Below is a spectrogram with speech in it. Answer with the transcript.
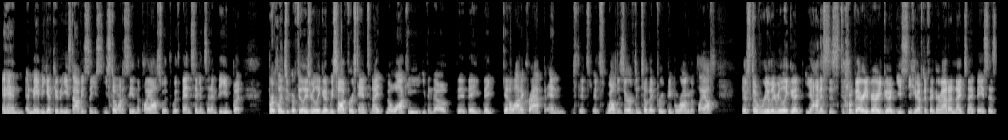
and and maybe get through the East. Obviously, you, you still want to see in the playoffs with with Ben Simmons and Embiid, but Brooklyn's or Philly's really good. We saw it firsthand tonight. Milwaukee, even though they, they, they get a lot of crap and it's it's well deserved until they prove people wrong in the playoffs, they're still really really good. Giannis is still very very good. You see, you have to figure him out on a night to night basis.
